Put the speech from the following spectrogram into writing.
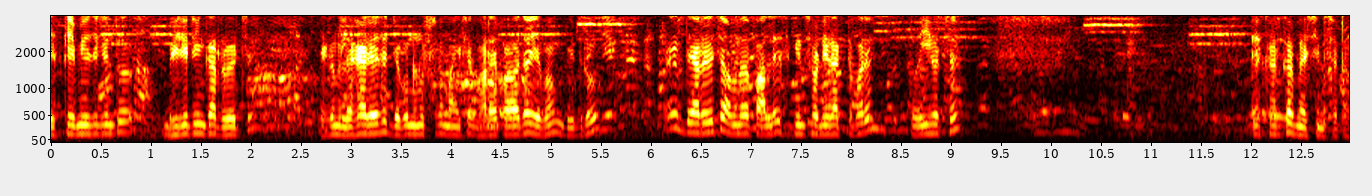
এসকে মিউজিক কিন্তু ভিজিটিং কার্ড রয়েছে। এখানে লেখা রয়েছে যে কোনো অনুষ্ঠানে মাইক্সের ভাড়ায় পাওয়া যায় এবং বিদ্রোহ দেওয়া রয়েছে, আপনারা পারলে স্ক্রিনশট নিয়ে রাখতে পারেন। তো এই হচ্ছে এখানকার মেশিন সেটা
